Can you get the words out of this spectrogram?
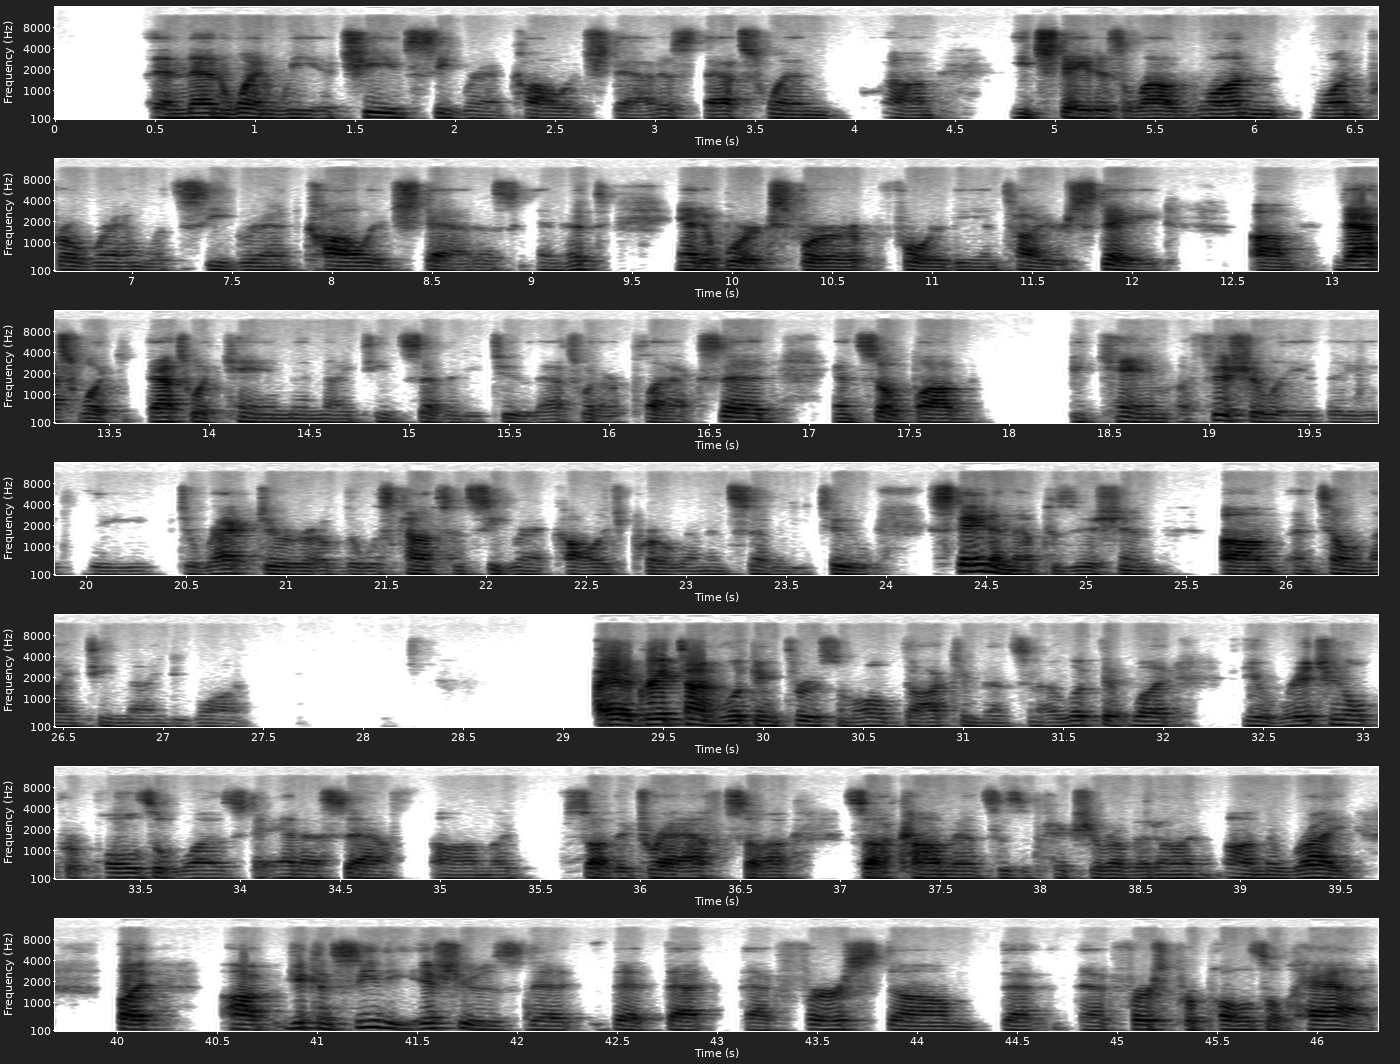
and then when we achieve Sea Grant College status, that's when um, each state is allowed one, one program with Sea Grant College status in it, and it works for, for the entire state. Um, that's what that's what came in 1972. That's what our plaque said. And so Bob became officially the, the director of the Wisconsin Sea Grant College program in 72, stayed in that position um, until 1991. I had a great time looking through some old documents and I looked at what the original proposal was to NSF. Um, I saw the draft, saw, saw comments as a picture of it on, on the right. But uh, you can see the issues that that that that first um, that that first proposal had.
